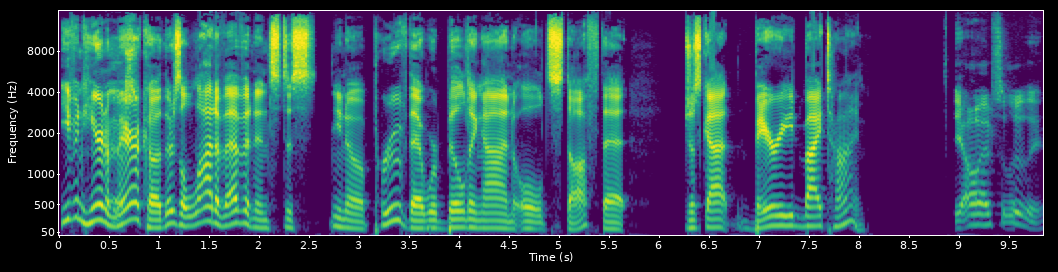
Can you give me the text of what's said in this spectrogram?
Even here in Yes. America, there's a lot of evidence to, you know, prove that we're building on old stuff that just got buried by time. Yeah, oh, absolutely.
